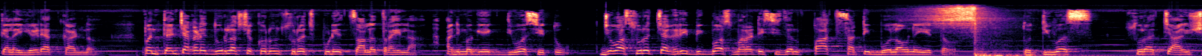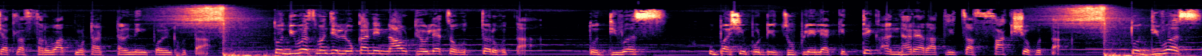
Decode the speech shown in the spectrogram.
त्याला येड्यात काढलं. पण त्यांच्याकडे दुर्लक्ष करून सूरज पुढे चालत राहिला आणि मग एक दिवस येतो. जेव्हा सूरजच्या घरी बिग बॉस मराठी सीझन पाच साठी बोलावणं येतं तो दिवस सूरजच्या आयुष्यातला सर्वात मोठा टर्निंग पॉइंट होता. तो दिवस म्हणजे लोकांनी नाव ठेवल्याचं उत्तर होता. तो दिवस उपाशीपोटी झोपलेल्या कित्येक अंधाऱ्या रात्रीचा साक्ष होता. तो दिवस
